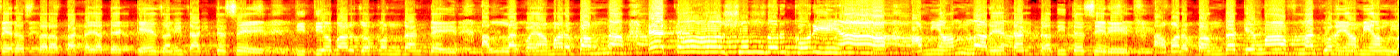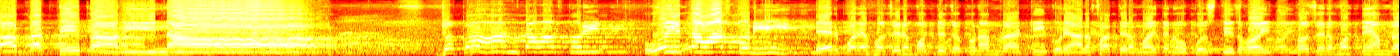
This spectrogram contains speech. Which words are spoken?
ফেরেস্তারা তাকায়া দেখ কে জানি ডাকতেছে। তৃতীয়বার যখন ডাক দেয়, আল্লাহ কয়, আমার বান্দা, এত সুন্দর করিয়া আমি আল্লাহরে ডাকটা দিতেছে রে। আমার বান্দাকে মাফ না করে আমি আল্লাহ ডাকতে পারি না। যখন তাওয়াফ করি ওই তাওয়াফ করি। এরপরে হজের মধ্যে যখন আমরা কি করে আরাফাতের ময়দানে উপস্থিত হই, হজের মধ্যে আমরা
